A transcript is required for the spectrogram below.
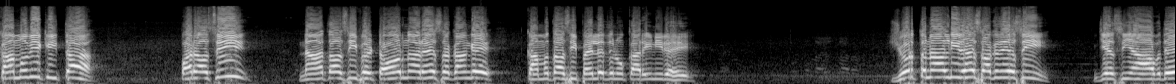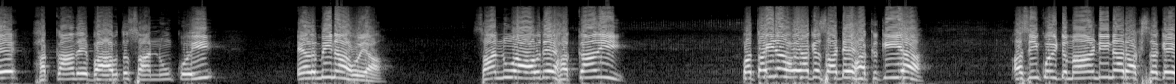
ਕੰਮ ਵੀ ਕੀਤਾ। ਪਰ ਅਸੀਂ ਨਾ ਤਾਂ ਅਸੀਂ ਫਿਰ ਟੌਰ ਨਾਲ ਰਹਿ ਸਕਾਂਗੇ ਕੰਮ ਤਾਂ ਅਸੀਂ ਪਹਿਲੇ ਦਿਨੋਂ ਕਰ ਹੀ ਨਹੀਂ ਰਹੇ। ਯੁਰਤ ਨਾਲ ਨਹੀਂ ਰਹਿ ਸਕਦੇ ਅਸੀਂ, ਜੇ ਅਸੀਂ ਆਪਦੇ ਹੱਕਾਂ ਦੇ ਬਾਬਤ ਸਾਨੂੰ ਕੋਈ ਇਲਮ ਹੀ ਨਾ ਹੋਇਆ। ਸਾਨੂੰ ਆਪਦੇ ਹੱਕਾਂ ਦੀ ਪਤਾ ਹੀ ਨਾ ਹੋਇਆ ਕਿ ਸਾਡੇ ਹੱਕ ਕੀ ਆ। ਅਸੀਂ ਕੋਈ ਡਿਮਾਂਡ ਹੀ ਨਾ ਰੱਖ ਸਕੇ,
